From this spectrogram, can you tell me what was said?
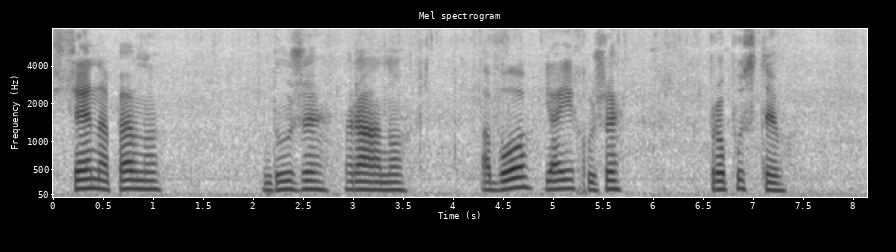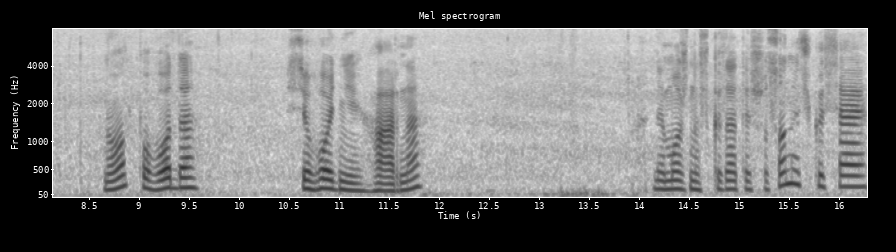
ще напевно дуже рано. Або я їх уже пропустив. Ну, погода сьогодні гарна. Не можна сказати, що сонечко сяє,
